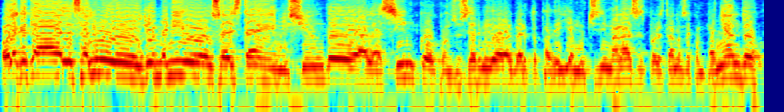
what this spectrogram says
Hola, ¿qué tal? Saludos, bienvenidos a esta emisión de A las 5 con su servidor Alberto Padilla. Muchísimas gracias por estarnos acompañando.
